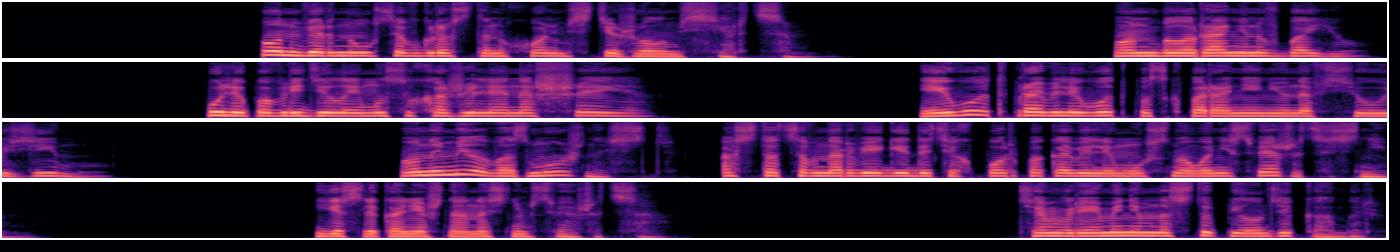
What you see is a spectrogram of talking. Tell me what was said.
Он вернулся в Гростенхольм с тяжелым сердцем. Он был ранен в бою. Пуля повредила ему сухожилие на шее. Его отправили в отпуск по ранению на всю зиму. Он имел возможность остаться в Норвегии до тех пор, пока Велиму снова не свяжется с ним. Если, конечно, она с ним свяжется. Тем временем наступил декабрь.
